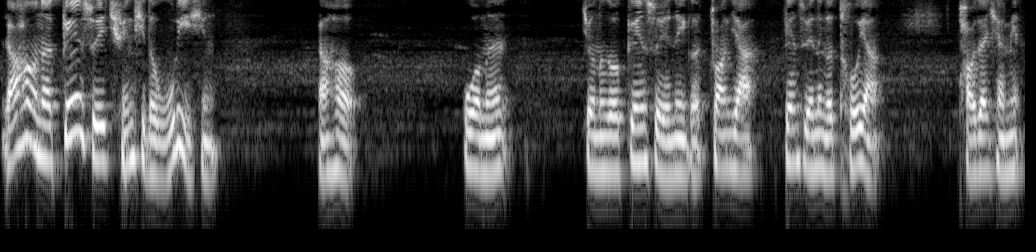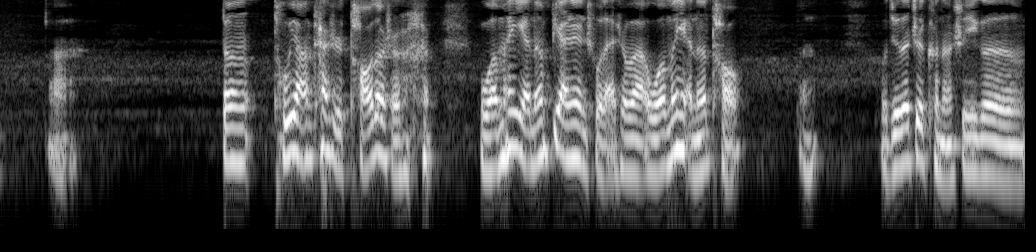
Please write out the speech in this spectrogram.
然后呢，跟随群体的无理性，然后我们就能够跟随那个庄家，跟随那个头羊跑在前面啊。等头羊开始逃的时候，我们也能辨认出来，是吧？我们也能逃。嗯，我觉得这可能是一个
